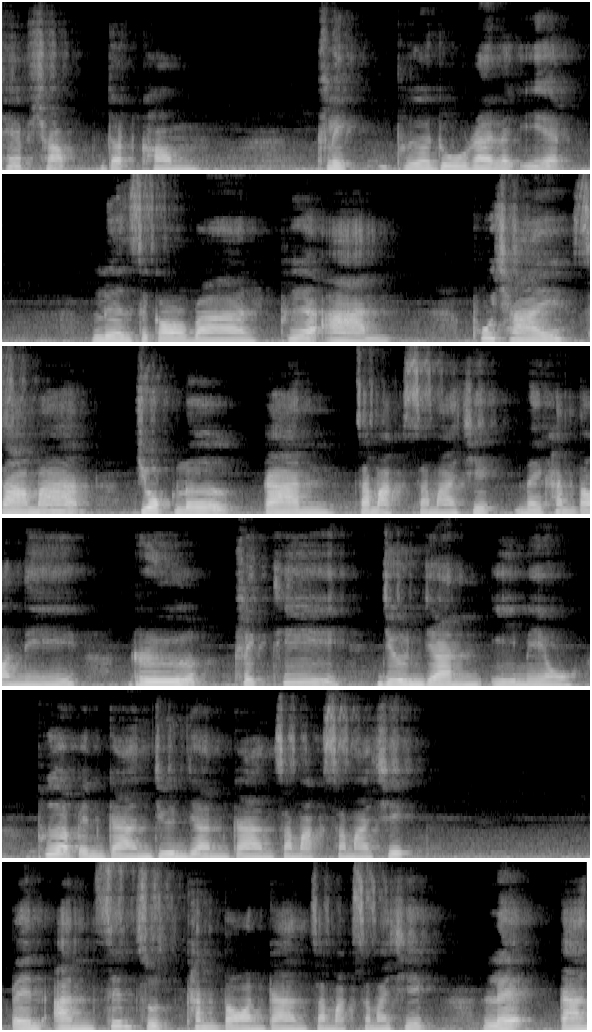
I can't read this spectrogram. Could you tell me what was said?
t a p s h o p c o m คลิกเพื่อดูรายละเอียด เลื่อนสกอร์บาร์เพื่ออ่าน ผู้ใช้สามารถยกเลิกการสมัครสมาชิกในขั้นตอนนี้ หรือคลิกที่ยืนยันอีเมล เพื่อเป็นการยืนยันการสมัครสมาชิก เป็นอันสิ้นสุดขั้นตอนการสมัครสมาชิก และการ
